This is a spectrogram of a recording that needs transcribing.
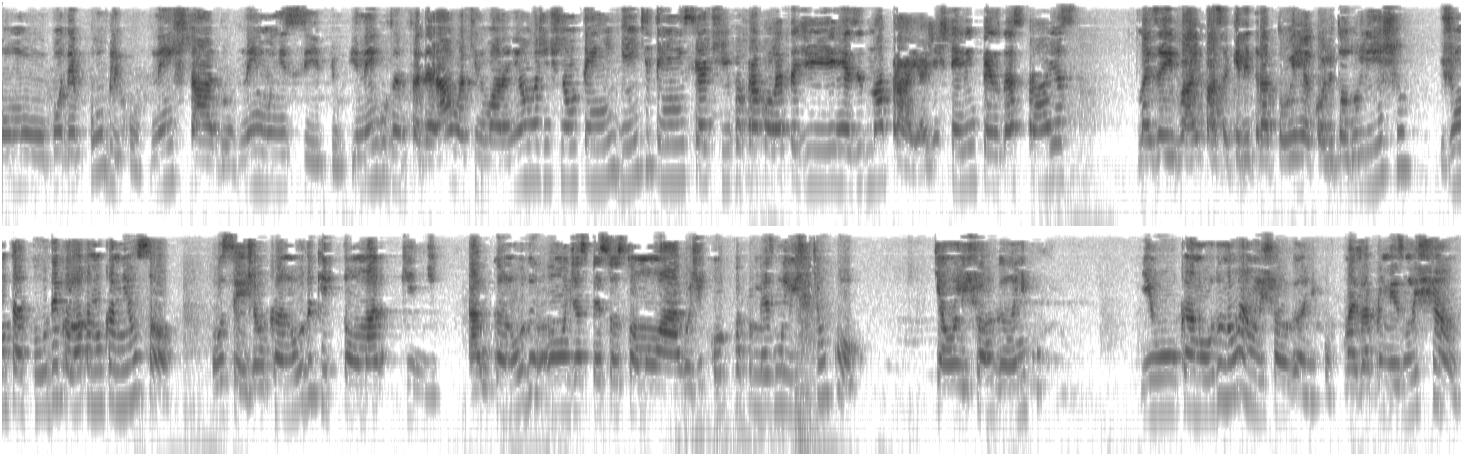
como poder público, nem Estado, nem município e nem governo federal aqui no Maranhão, a gente não tem ninguém que tenha iniciativa para coleta de resíduo na praia. A gente tem limpeza das praias, mas aí vai, passa aquele trator e recolhe todo o lixo, junta tudo e coloca num caminhão só. Ou seja, o canudo que toma, que, o canudo onde as pessoas tomam água de coco vai para o mesmo lixo que o coco, que é um lixo orgânico E o canudo não é um lixo orgânico, mas vai para o mesmo lixão.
